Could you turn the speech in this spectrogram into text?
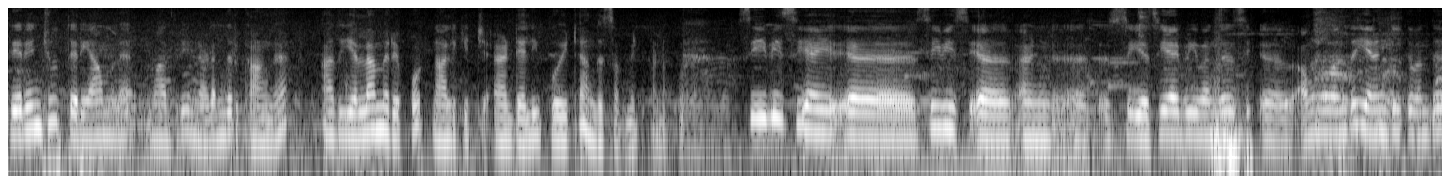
தெரிஞ்சும் தெரியாமல மாதிரி நடந்திருக்காங்க. அது எல்லாமே ரிப்போர்ட் நாளைக்கு டெல்லி போயிட்டு அங்கே சப்மிட் பண்ண போகிறோம் சிபிசிஐ சிபிசி சிஐபி வந்து சி- அவங்க வந்து எங்களுக்கு வந்து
